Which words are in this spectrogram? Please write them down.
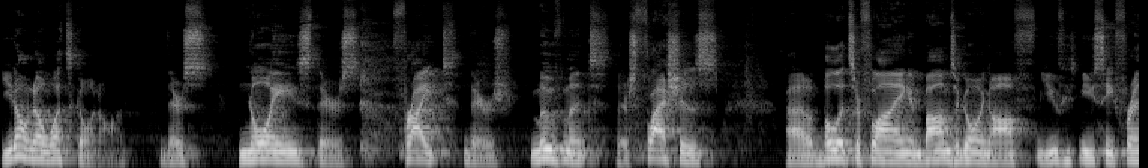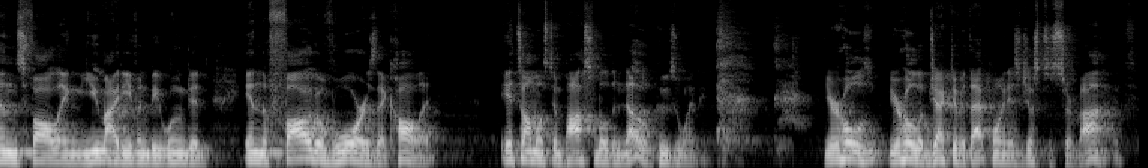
You don't know what's going on. There's noise, there's fright, there's movement, there's flashes, uh, bullets are flying and bombs are going off. You, you see friends falling. You might even be wounded. In the fog of war, as they call it, it's almost impossible to know who's winning. Your whole, your whole objective at that point is just to survive.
